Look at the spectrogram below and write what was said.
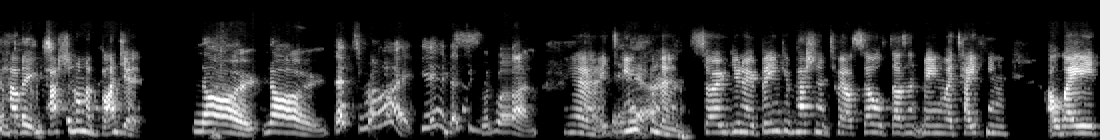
have compassion on a budget. No, no, that's right. Yeah, that's a good one. Yeah, it's Yeah. infinite. So, you know, being compassionate to ourselves doesn't mean we're taking away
